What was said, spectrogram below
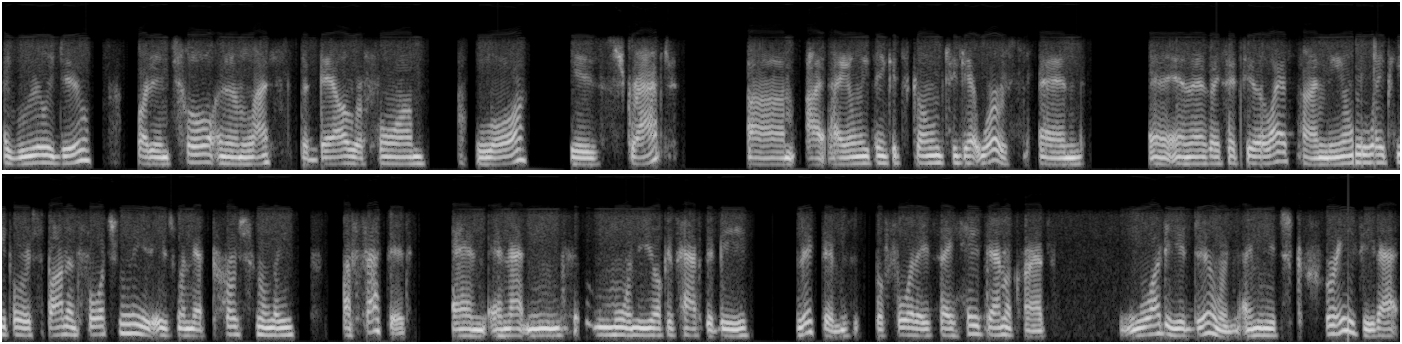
I really do, but until and unless the bail reform law is scrapped, um, I, I only think it's going to get worse. And, and and as I said to you the last time, the only way people respond, unfortunately, is when they're personally affected, and and that means more New Yorkers have to be victims before they say, "Hey, Democrats, what are you doing?" I mean, it's crazy that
